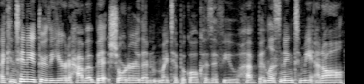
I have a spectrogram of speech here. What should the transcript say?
I continued through the year to have a bit shorter than my typical because if you have been listening to me at all,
